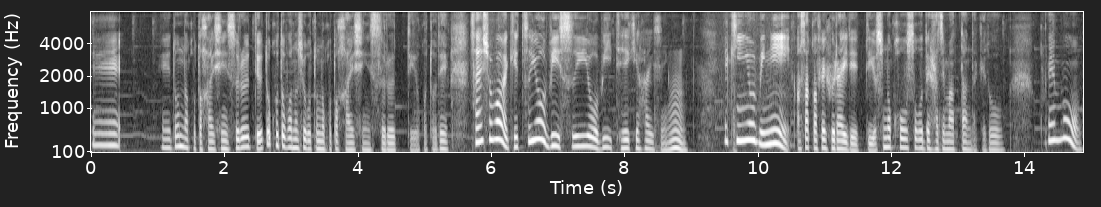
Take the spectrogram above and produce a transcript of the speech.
で、えー、どんなこと配信するっていうと言葉の仕事のこと配信するっていうことで。最初は月曜日水曜日定期配信。で金曜日に朝カフェフライデーっていうその構想で始まったんだけどこれも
